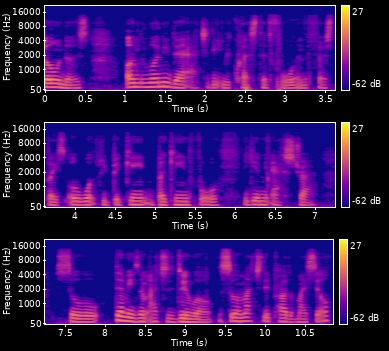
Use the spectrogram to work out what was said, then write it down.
bonus on the money that I actually requested for in the first place or what we begin bargained for, he gave me extra. So that means I'm actually doing well. So I'm actually proud of myself.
